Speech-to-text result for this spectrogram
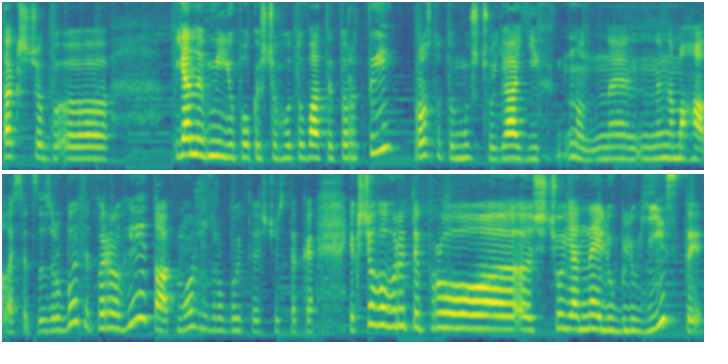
Так, щоб е, я не вмію поки що готувати торти, просто тому що я їх ну, не, не намагалася це зробити. Пироги так можу зробити щось таке. Якщо говорити про е, що я не люблю їсти,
